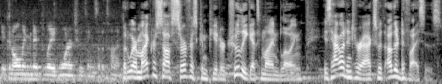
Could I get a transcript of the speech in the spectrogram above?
you can only manipulate one or two things at a time. But where Microsoft Surface Computer truly gets mind-blowing is how it interacts with other devices.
